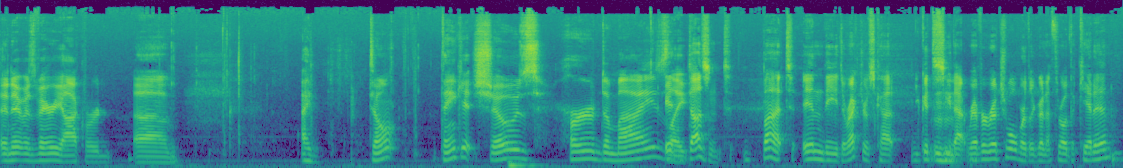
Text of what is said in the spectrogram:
And it was very awkward. Um, I don't think it shows her demise. It like doesn't. But in the director's cut, you get to see Mhm. that river ritual where they're going to throw the kid in,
